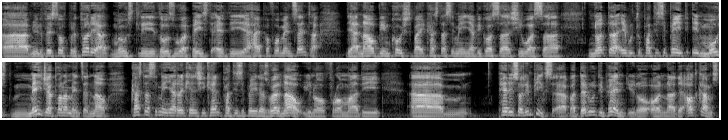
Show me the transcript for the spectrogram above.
uh, University of Pretoria, mostly those who are based at the High Performance Center. They are now being coached by Caster Semenya because uh, she was uh, not uh, able to participate in most major tournaments. And now Caster Semenya reckons she can participate as well now, you know, from uh, the um, Paris Olympics. Uh, but that will depend, you know, on uh, the outcomes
